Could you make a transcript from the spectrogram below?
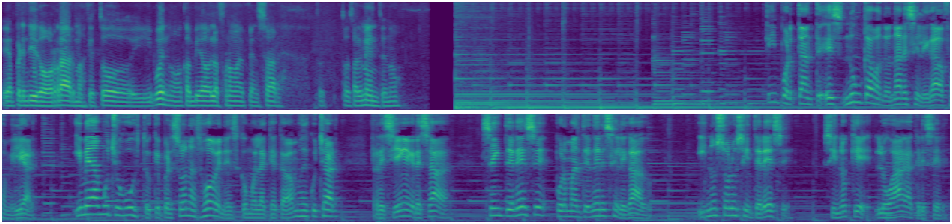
he aprendido a ahorrar más que todo y bueno, ha cambiado la forma de pensar totalmente, ¿no? Importante es nunca abandonar ese legado familiar. Y me da mucho gusto que personas jóvenes como la que acabamos de escuchar, recién egresada, se interese por mantener ese legado. Y no solo se interese, sino que lo haga crecer.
